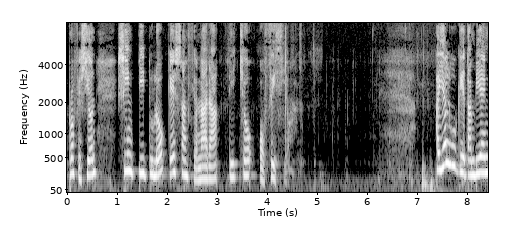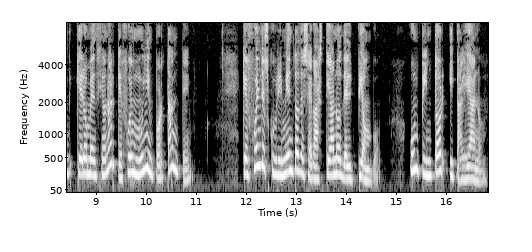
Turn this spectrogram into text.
profesión sin título que sancionara dicho oficio. Hay algo que también quiero mencionar que fue muy importante, que fue el descubrimiento de Sebastiano del Piombo, un pintor italiano.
